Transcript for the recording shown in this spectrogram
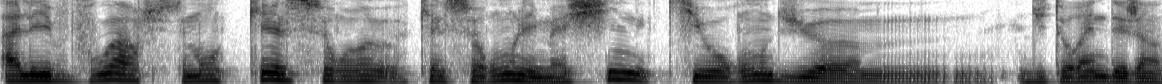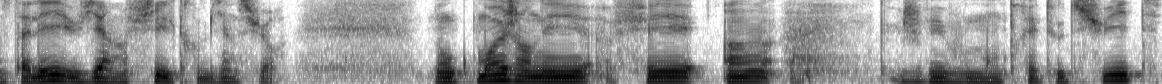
aller voir justement quelles seront, quelles seront, les machines qui auront du, euh, du torrent déjà installé via un filtre, bien sûr. Donc moi, j'en ai fait un que je vais vous montrer tout de suite.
